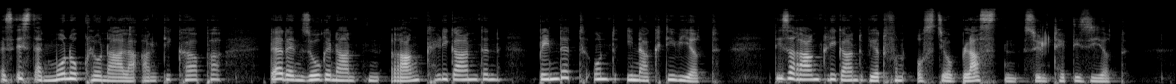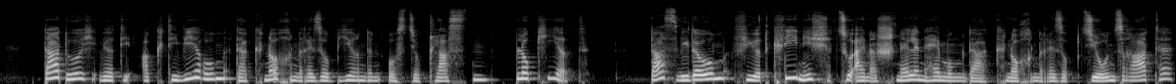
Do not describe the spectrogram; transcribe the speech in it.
Es ist ein monoklonaler Antikörper, der den sogenannten Rankliganden bindet und inaktiviert. Dieser Rankligand wird von Osteoblasten synthetisiert. Dadurch wird die Aktivierung der knochenresorbierenden Osteoklasten blockiert. Das wiederum führt klinisch zu einer schnellen Hemmung der Knochenresorptionsrate,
